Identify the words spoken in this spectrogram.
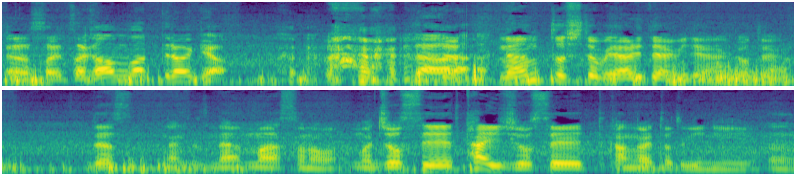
だからそいつは頑張ってるわけや だから。何としてもやりたいみたいなことやん。だなんかなまあその、まあ、女性対女性って考えた時にうん。うん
